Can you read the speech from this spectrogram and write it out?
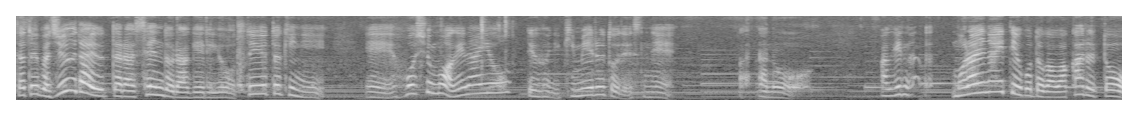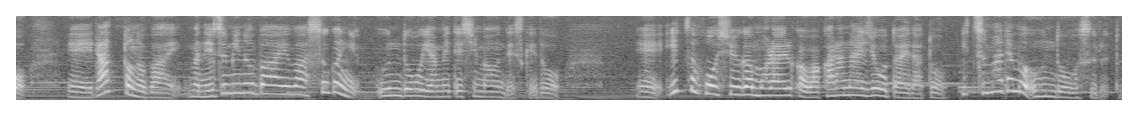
例えば10台売ったら1,000ドルあげるよという時に、えー、報酬も上げないよっていうふうに決めるとですねあのあげもらえないということが分かると、えー、ラットの場合、まあ、ネズミの場合はすぐに運動をやめてしまうんですけど、えー、いつ報酬がもらえるか分からない状態だといつまでも運動をすると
